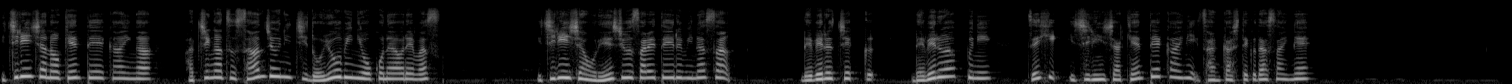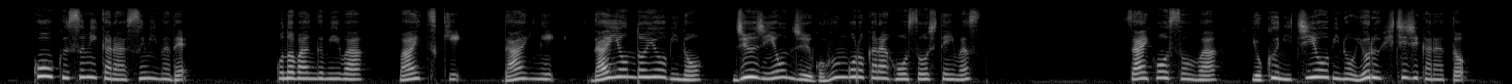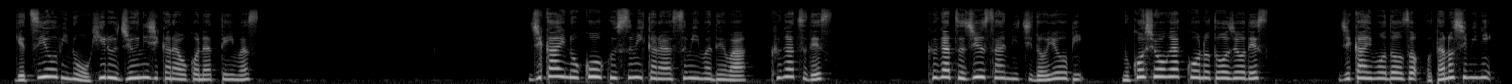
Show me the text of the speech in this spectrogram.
一輪車の検定会が8月30日土曜日に行われます。一輪車を練習されている皆さんレベルチェックレベルアップにぜひ一輪車検定会に参加してくださいね。校区隅から隅までこの番組は毎月第2第4土曜日の10時45分頃から放送しています。再放送は翌日曜日の夜7時からと月曜日のお昼12時から行っています。次回の校区隅から隅までは9月です。9月13日土曜日向小学校の登場です。次回もどうぞお楽しみに。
